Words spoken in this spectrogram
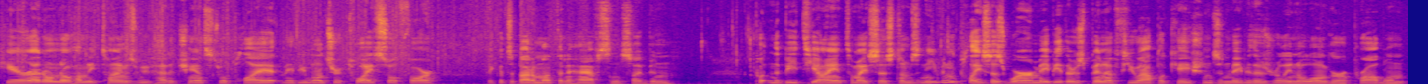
Here, I don't know how many times we've had a chance to apply it, maybe once or twice so far. I think it's about a month and a half since I've been putting the BTI into my systems, and even places where maybe there's been a few applications and maybe there's really no longer a problem.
